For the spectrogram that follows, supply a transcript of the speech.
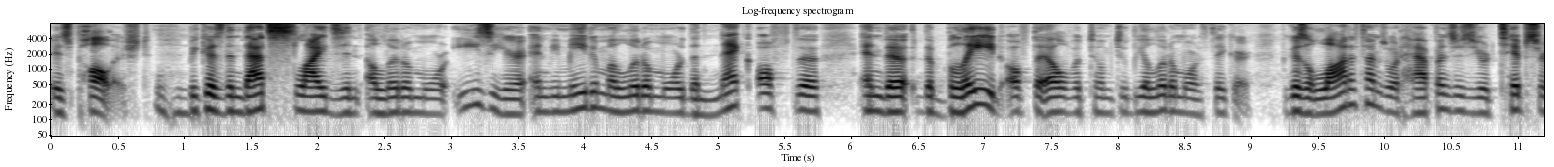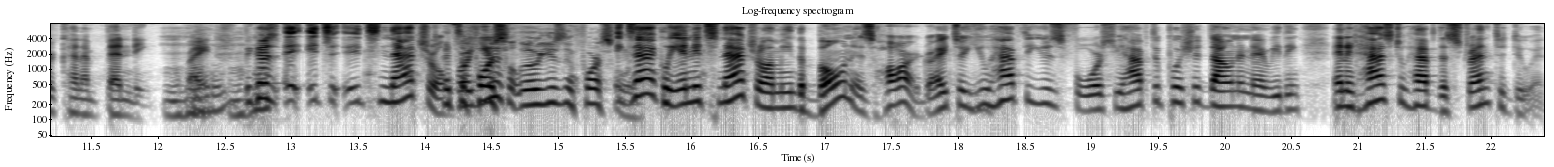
is polished mm-hmm. because then that slides in a little more easier and we made them a little more the neck of the and the the blade of the elvatome to be a little more thicker because a lot of times what happens is your tips are kind of bending mm-hmm, right mm-hmm. because it, it's it's natural It's for a you. We were using forceful. Exactly, and it's natural. I mean, the bone is hard, right? So you have to use force, you have to push it down and everything, and it has to have the strength to do it.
